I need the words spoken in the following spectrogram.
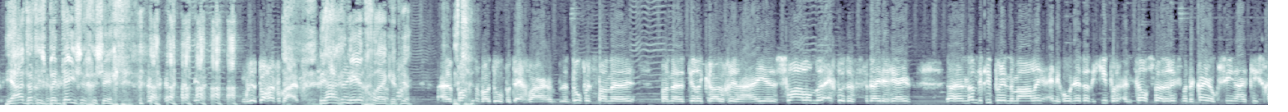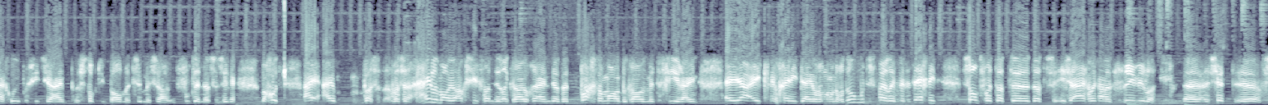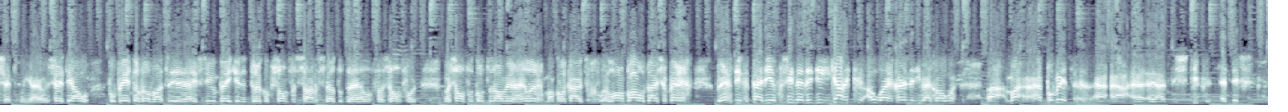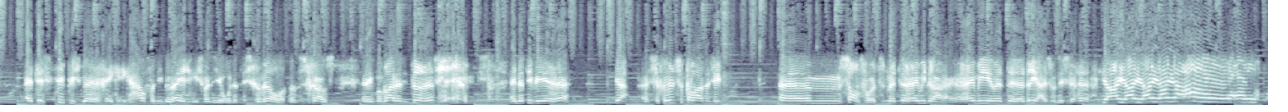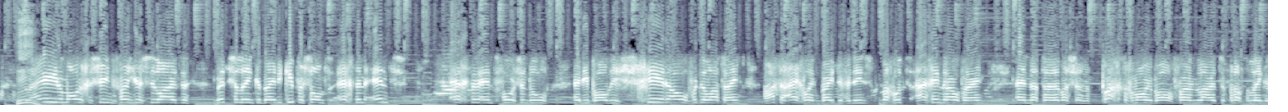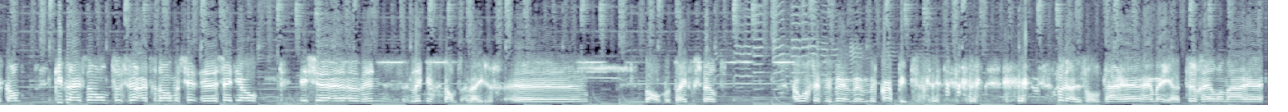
Ja, dat is bij deze gezegd. Moet het toch even kwijt. Ja, nee, je gelijk, heb je. Een prachtig mooi doelpunt, echt waar. Een doelpunt van, eh van eh Dylan Kreuger. Hij uh, slalomde echt door de verdediging heen. Eh, nam de keeper in de maling. En ik hoor net dat de keeper een veldspeler is. Maar dat kan je ook zien. Hij kiest geen goede positie. Hij stopt die bal met, zijn voeten en dat soort dingen. Maar goed, hij, hij was, was een hele mooie actie van Dylan Kreuger. En dat werd prachtig mooi bekroond met de 4-1. En ja, ik heb geen idee of we nog door moeten spelen. Ik weet het echt niet. Zandvoort, dat, eh, dat is eigenlijk aan het freewheelen. Zet, of zet, moet jij hoor. CTO probeert nog wel wat. Hij heeft nu een beetje de druk op Zandvoort staan. Het speelt op de helft van Zandvoort. Maar Zandvoort komt er dan weer heel erg makkelijk uit. Lange bal op deze berg. Die ik tijd niet heb gezien. En die, ja, ik, oh, hij kan er niet bij komen. Maar, hij probeert. eh, eh, eh, het, is typisch, het, is, het is typisch Berg. Ik, ik hou van die bewegingen van die jongen. Dat is geweldig. Dat is groot. En ik ben blij dat hij terug is. en dat hij weer ja, zijn gunsten kan laten zien. Ehm Zandvoort met eh, Remy, Dra Remy met uh. Want die zeggen, ja, ja, ja, ja, ja, au, au. Hele mooi gezien van Justin Luiten met zijn linkerbeen. Die keeper stond echt een end. Echt een end voor zijn doel. En die bal die scheerde over de lat heen. Had hij eigenlijk beter verdiend. Maar goed, hij ging er overheen. En dat eh, was een prachtige mooie bal van Luiten vanaf de linkerkant. Keeper heeft hem ondertussen weer uitgenomen. C- eh, CTO is eh, eh, hun linkerkant aanwezig. Bal wordt breed gespeeld. Oh, wacht even, mijn- kar piept. Van Heuvel, naar Hermea. Terug helemaal naar,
